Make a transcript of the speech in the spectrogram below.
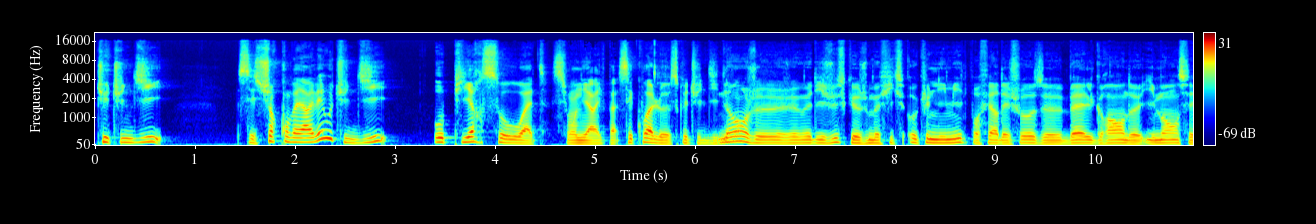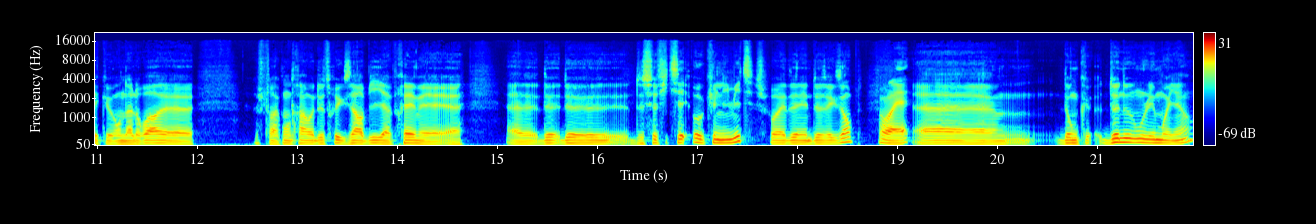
Tu, tu te dis, c'est sûr qu'on va y arriver ou tu te dis, au pire, so what, si on n'y arrive pas? C'est quoi le, ce que tu te dis Non, je, je, me dis juste que je me fixe aucune limite pour faire des choses euh, belles, grandes, immenses et qu'on a le droit. Euh, je te raconterai un ou deux trucs Zarbi après, mais. Euh, de, de, de, se fixer aucune limite. Je pourrais donner deux exemples. Ouais. donc, donnons-nous les moyens,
